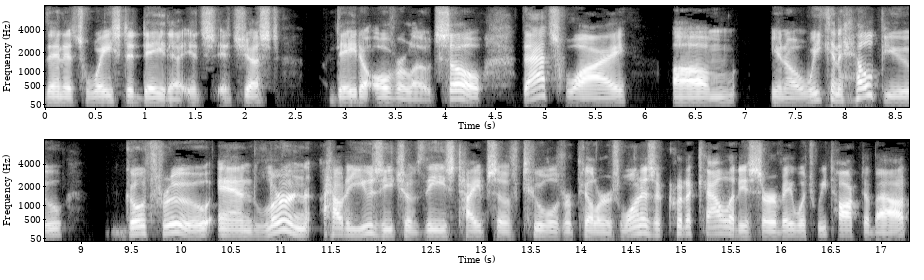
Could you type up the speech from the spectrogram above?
then it's wasted data. It's it's just data overload. So that's why um, you know, we can help you go through and learn how to use each of these types of tools or pillars. One is a criticality survey, which we talked about.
